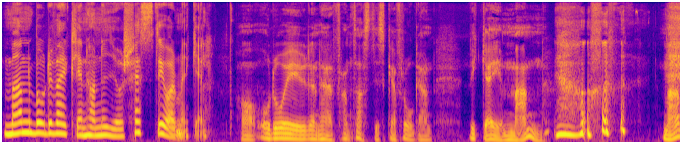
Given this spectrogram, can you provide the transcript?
man borde verkligen ha nyårsfest i år, Mikael. ja. Och då är ju den här fantastiska frågan. Vilka är man? Man.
